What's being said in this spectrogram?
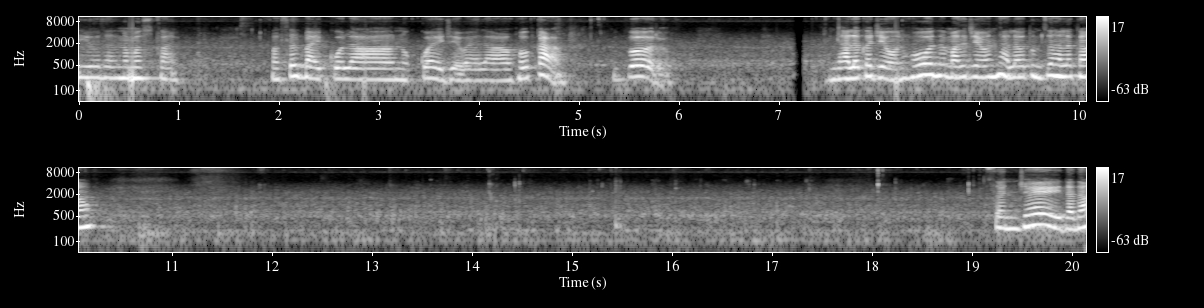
दादा नमस्कार. असंच बायकोला नको आहे जेवायला. हो का? बरं. झालं का जेवण? हो माझं जेवण झालं. तुमचं झालं का? संजय दादा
